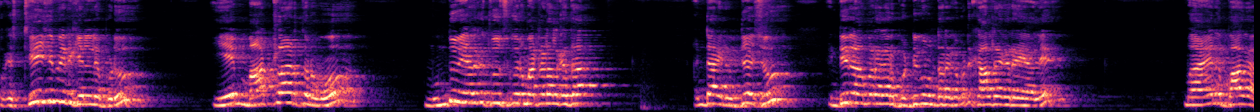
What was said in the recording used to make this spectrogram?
ఒక స్టేజ్ మీదకి వెళ్ళినప్పుడు ఏం మాట్లాడుతున్నామో ముందు వెనక చూసుకొని మాట్లాడాలి కదా. అంటే ఆయన ఉద్దేశం ఎన్టీ రామారావు గారు పొట్టిగా ఉంటారు కాబట్టి కాళ్ళ దగ్గర వేయాలి మా ఆయన బాగా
